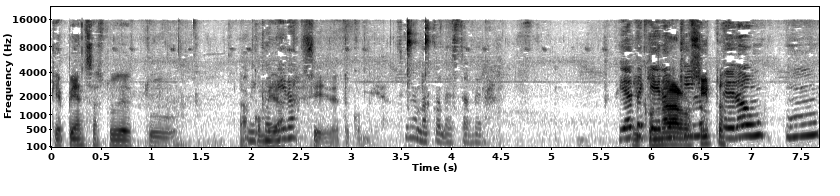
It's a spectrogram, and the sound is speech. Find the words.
qué piensas tú de tu, la ¿Mi comida. comida? Sí, de tu comida. Sí, nomás con esta, mira. Fíjate que era, un kilo, era un, un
